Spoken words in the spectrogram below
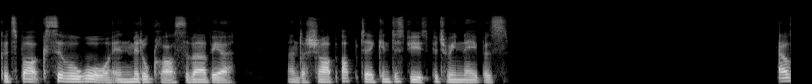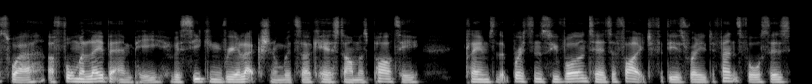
could spark civil war in middle class suburbia and a sharp uptick in disputes between neighbours. Elsewhere, a former Labour MP who is seeking re election with Sir Keir Starmer's party claims that Britons who volunteer to fight for the Israeli Defence Forces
